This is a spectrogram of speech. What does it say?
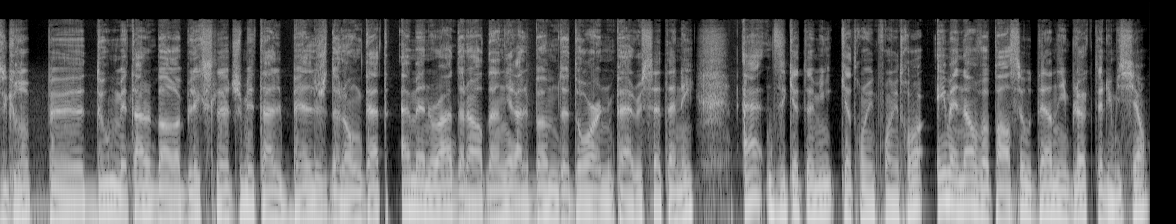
du groupe euh, Doom Metal Baroblique Sludge Metal belge de longue date, Amen de leur dernier album de Dorn paru cette année à Dichotomie 88.3. Et maintenant, on va passer au dernier bloc de l'émission.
